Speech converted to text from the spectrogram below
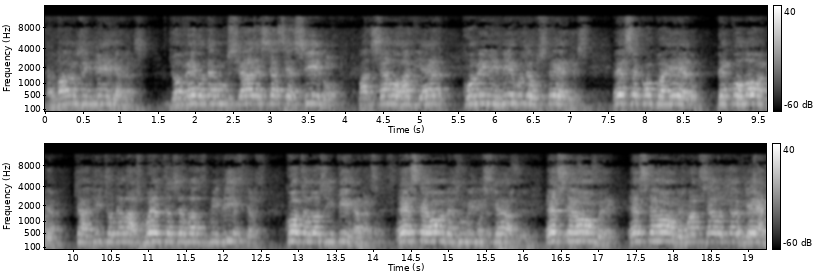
Hermanos indígenas, eu venho denunciar esse assassino, Marcelo Javier, como inimigo de ustedes. Esse companheiro de Colômbia que ha dicho de las muertes de las milícias contra os indígenas. Este homem é um miliciano. Este homem, este homem, Marcelo Xavier,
